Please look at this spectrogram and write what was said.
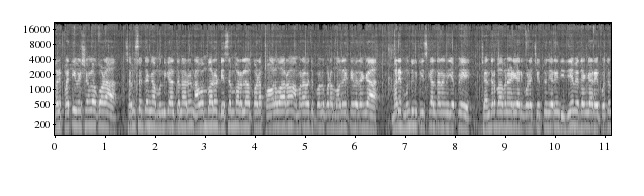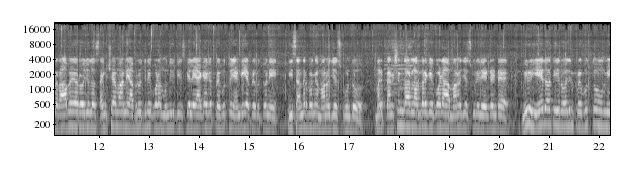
మరి ప్రతి విషయంలో కూడా సంసిద్ధంగా ముందుకెళ్తున్నారు. నవంబర్ డిసెంబర్లో కూడా పోలవరం అమరావతి పనులు కూడా మొదలెట్టే విధంగా మరి ముందుకు తీసుకెళ్తానని చెప్పి చంద్రబాబు నాయుడు గారికి కూడా చెప్తూ జరిగింది. ఇదే విధంగా రేపు రాబోయే రోజుల్లో సంక్షేమాన్ని అభివృద్ధిని కూడా ముందుకు తీసుకెళ్ళే ఏకైక ప్రభుత్వం ఎన్డీఏ ప్రభుత్వాన్ని ఈ సందర్భంగా మనవి చేసుకుంటూ మరి పెన్షన్దారులందరికీ కూడా మనవి చేసుకునేది ఏంటంటే మీరు ఏదైతే ఈ రోజున ప్రభుత్వం మీ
